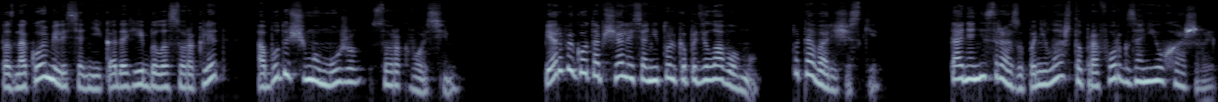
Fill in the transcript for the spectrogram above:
Познакомились они, когда ей было 40 лет, а будущему мужу 48. Первый год общались они только по-деловому, по-товарищески. Таня не сразу поняла, что профорг за ней ухаживает.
